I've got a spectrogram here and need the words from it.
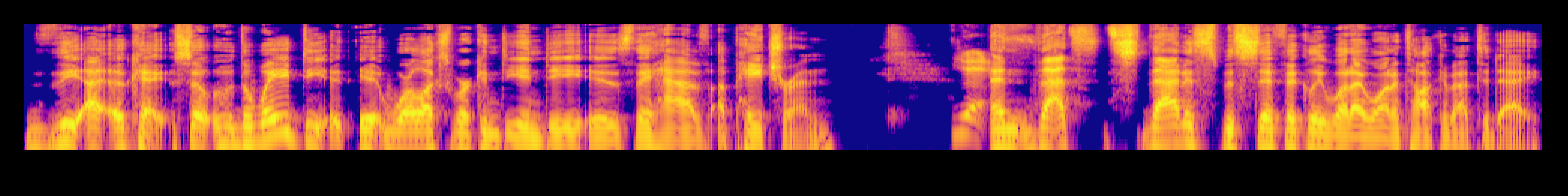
the uh, okay. So the way D- it, warlocks work in D and D is they have a patron. Yes. And that's that is specifically what I want to talk about today.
